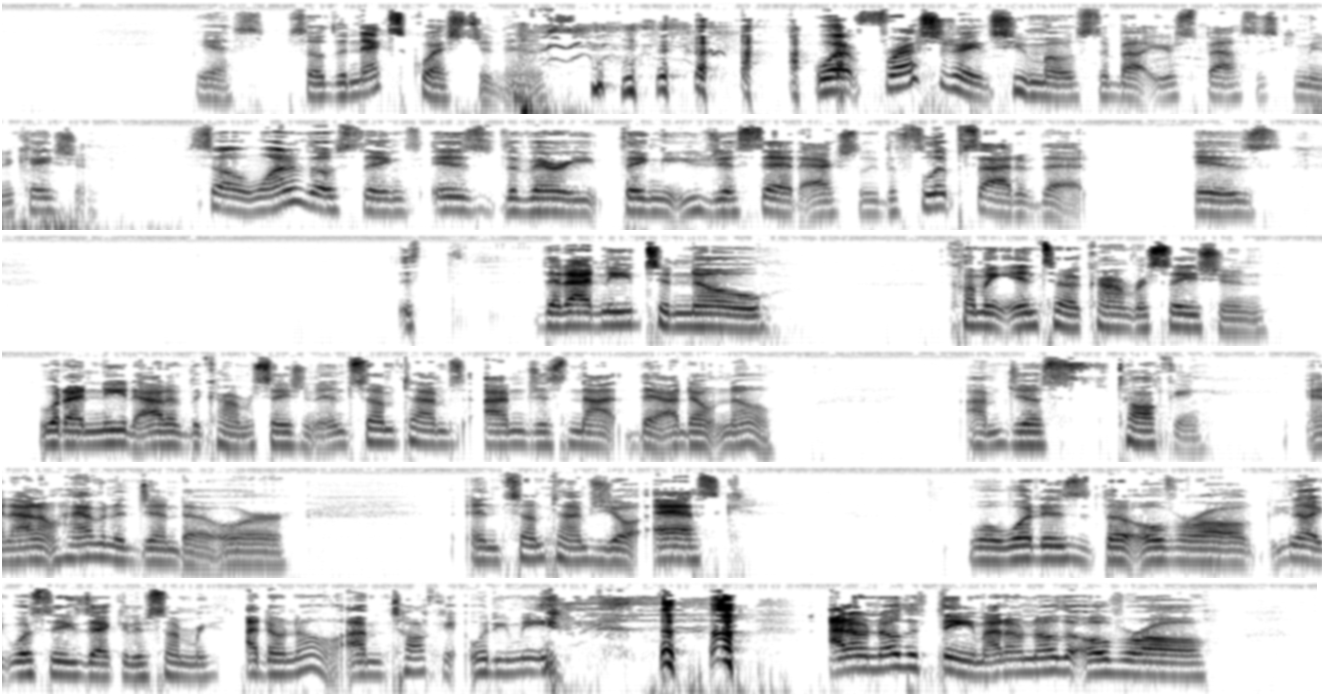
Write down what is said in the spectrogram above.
Yes. So the next question is what frustrates you most about your spouse's communication? So one of those things is the very thing that you just said actually. The flip side of that is is that I need to know coming into a conversation what I need out of the conversation. And sometimes I'm just not there. I don't know. I'm just talking and I don't have an agenda or and sometimes you'll ask well what is the overall you know like what's the executive summary? I don't know. I'm talking what do you mean? I don't know the theme. I don't know the overall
